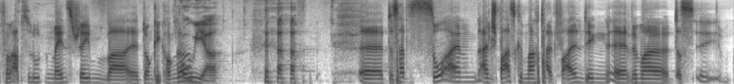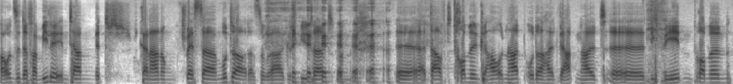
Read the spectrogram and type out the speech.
vom absoluten Mainstream war äh, Donkey Konga. Oh ja. Äh, das hat so einen, einen Spaß gemacht, halt vor allen Dingen, äh, wenn man das äh, bei uns in der Familie intern mit, keine Ahnung, Schwester, Mutter oder sogar gespielt hat und äh, da auf die Trommeln gehauen hat oder halt, wir hatten halt äh, nicht für jeden Trommeln.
